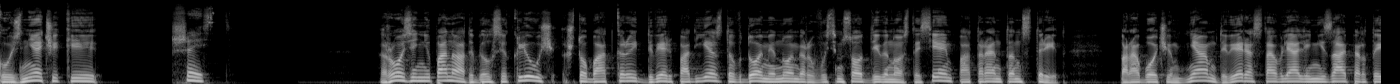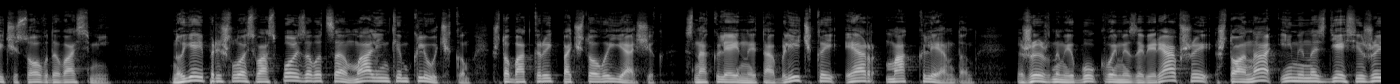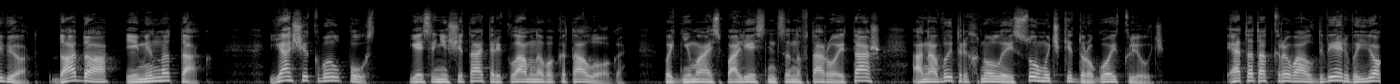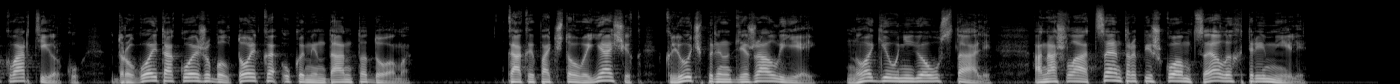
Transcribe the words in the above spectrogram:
Кузнечики 6. Розе не понадобился ключ, чтобы открыть дверь подъезда в доме номер 897 по Трентон-стрит. По рабочим дням дверь оставляли незапертой часов до восьми. Но ей пришлось воспользоваться маленьким ключиком, чтобы открыть почтовый ящик с наклеенной табличкой «Р. МакКлендон», жирными буквами заверявшей, что она именно здесь и живет. Да-да, именно так. Ящик был пуст, если не считать рекламного каталога. Поднимаясь по лестнице на второй этаж, она вытряхнула из сумочки другой ключ. Этот открывал дверь в ее квартирку, другой такой же был только у коменданта дома. Как и почтовый ящик, ключ принадлежал ей. Ноги у нее устали. Она шла от центра пешком целых три мили.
